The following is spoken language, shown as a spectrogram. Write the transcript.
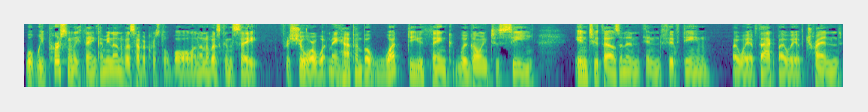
what we personally think. I mean, none of us have a crystal ball, and none of us can say for sure what may happen. But what do you think we're going to see in 2015 by way of fact, by way of trend,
